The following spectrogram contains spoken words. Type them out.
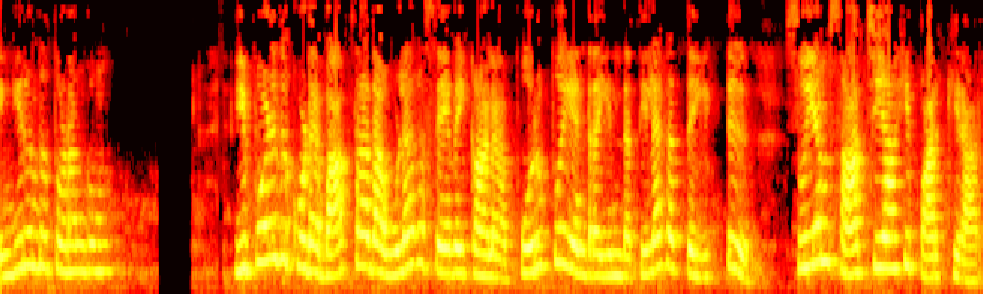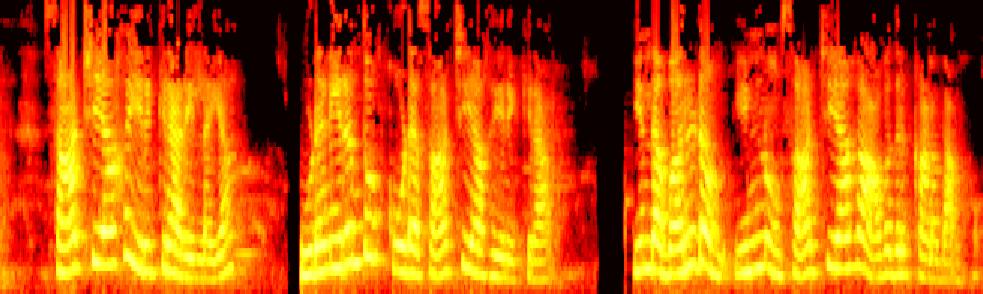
எங்கிருந்து தொடங்கும்? இப்பொழுது கூட பாக்தாதா உலக சேவைக்கான பொறுப்பு என்ற இந்த திலகத்தை இட்டு சுயம் சாட்சியாகி பார்க்கிறார். சாட்சியாக இருக்கிறார் இல்லையா? உடனிருந்தும் கூட சாட்சியாக இருக்கிறார். இந்த வருடம் இன்னும் சாட்சியாக ஆவதற்கானதாகும்.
